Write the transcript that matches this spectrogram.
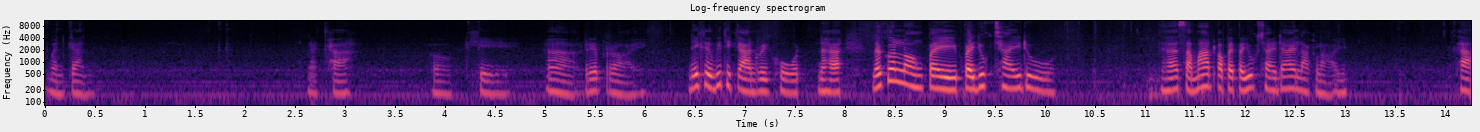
เหมือนกันนะคะ โอเคอ่าเรียบร้อย นี่คือวิธีการ recode นะคะ แล้วก็ลองไปประยุกต์ใช้ดูนะคะสามารถเอาไปประยุกต์ใช้ได้หลากหลายค่ะ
